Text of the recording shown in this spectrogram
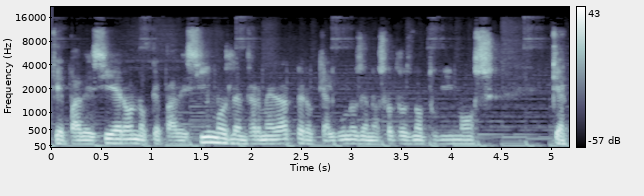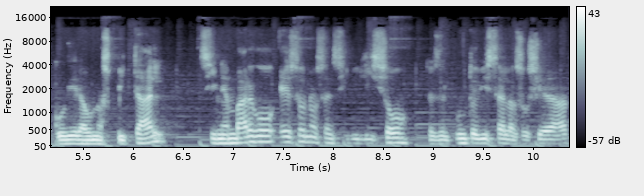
que padecieron o que padecimos la enfermedad, pero que algunos de nosotros no tuvimos que acudir a un hospital. Sin embargo, eso nos sensibilizó desde el punto de vista de la sociedad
